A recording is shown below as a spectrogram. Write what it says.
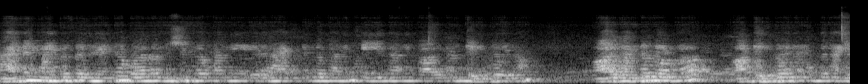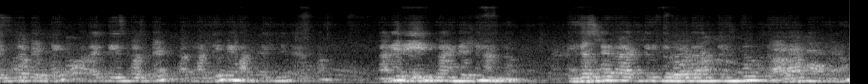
హ్యాండ్ అండ్ మైక్రో సర్జరీ అంటే ఒకవేళ మిషన్లో కానీ ఏదైనా యాక్సిడెంట్లో కానీ చెయ్యి కానీ కాలు కానీ తెగిపోయినా ఆరు గంటల లోపల ఆ తెగిపోయిన ముక్కని ఐస్ పెట్టి అలాగే తీసుకొస్తే అది మళ్ళీ మేము అటెండ్ చేస్తాం. కానీ రీఇంప్లాంటేషన్ అంటాం. ఇండస్ట్రియల్ యాక్టింగ్ రోడ్ యాక్టింగ్ చాలా బాగున్నాం.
